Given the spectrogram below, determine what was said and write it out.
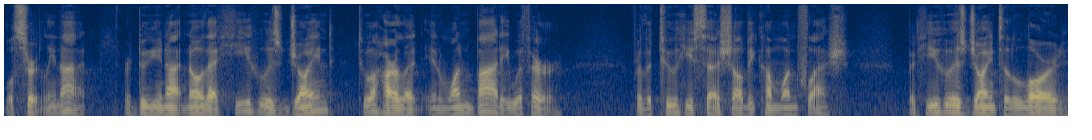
Well, certainly not. Or do you not know that he who is joined to a harlot in one body with her, for the two, he says, shall become one flesh. But he who is joined to the Lord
